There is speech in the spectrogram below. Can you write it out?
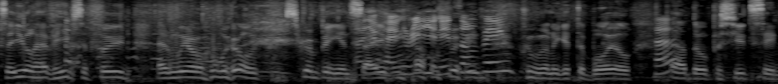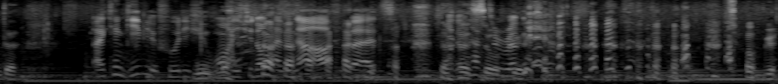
so you'll have heaps of food, and we're we're all scrimping and saving. Are you hungry? You need food. something? We want to get to Boyle Huh? Outdoor Pursuit Centre. I can give you food if you want, if you don't have enough, but you don't have all to rub good. me. It's all good.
